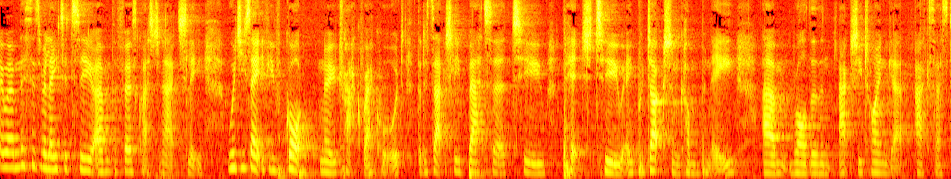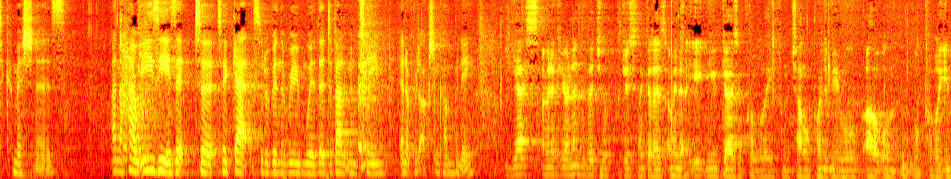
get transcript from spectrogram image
So um, this is related to um, the first question, actually. Would you say if you've got no track record, that it's actually better to pitch to a production company um, rather than actually try and get access to commissioners? And how easy is it to, to get sort of in the room with a development team in a production company? Yes, I mean, if you're an individual producer, I think that is. I mean, you, you guys will probably, from the channel point of view, will, uh, will, will probably you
